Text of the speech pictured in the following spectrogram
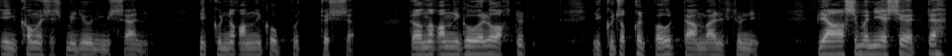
1,6 миллиуни миссаани иккуннеқарникууппут тасса. Пернеқарникуугалуартут иккутеққиппагут таамааллуни пиаарсиманиассагатта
